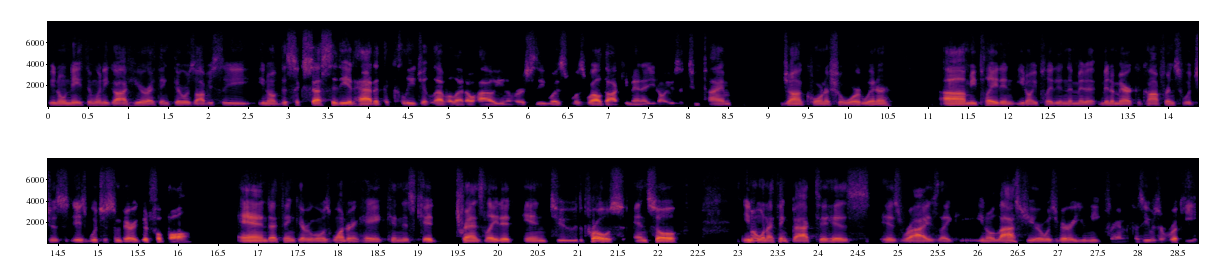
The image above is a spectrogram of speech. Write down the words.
you know, Nathan, when he got here, I think there was obviously, you know, the success that he had had at the collegiate level at Ohio University was was well documented. You know, he was a two-time Jon Cornish Award winner. Um, he played in, you know, he played in the Mid America Conference, which is is which is some very good football. And I think everyone was wondering, hey, can this kid translate it into the pros? And so, you know, when I think back to his his rise, like, you know, last year was very unique for him because he was a rookie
